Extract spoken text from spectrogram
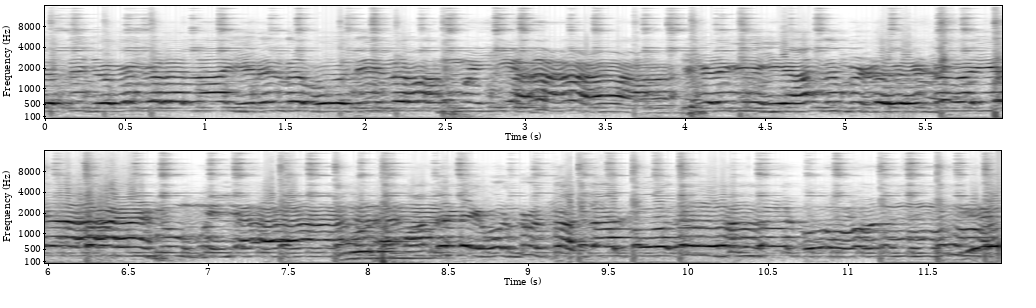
சொத்து சுகங்கள் எல்லாம் இருந்த போதிலும். எங்களுக்கு ஏந்தம் விட வேண்டும் ஐயா. ஒரு மகளை ஒன்று தந்தால் போதும். ஏ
